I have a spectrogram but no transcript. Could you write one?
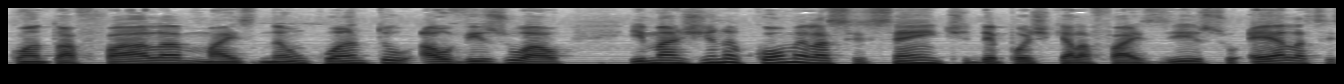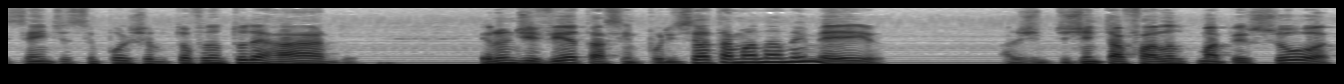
quanto à fala, mas não quanto ao visual. Imagina como ela se sente depois que ela faz isso. Ela se sente assim, poxa, eu estou fazendo tudo errado. Eu não devia estar assim, por isso ela está mandando e-mail. A gente está falando com uma pessoa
